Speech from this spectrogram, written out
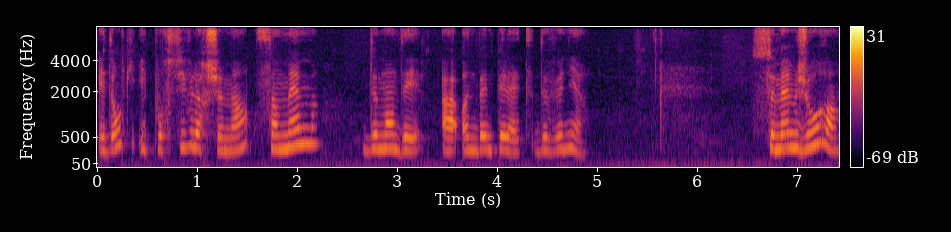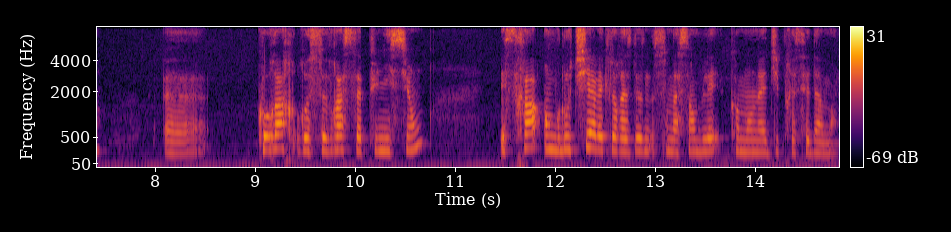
et donc, ils poursuivent leur chemin sans même demander à On Ben Pellet de venir. Ce même jour, euh, Korach recevra sa punition et sera englouti avec le reste de son assemblée, comme on l'a dit précédemment.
